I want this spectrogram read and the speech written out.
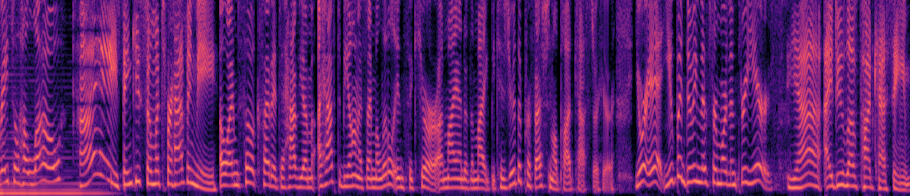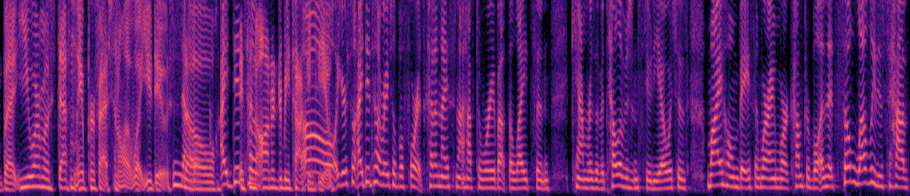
Rachel, hello. Hi, thank you so much for having me. Oh, I'm so excited to have you. I'm, i have to be honest, I'm a little insecure on my end of the mic because you're the professional podcaster here. You're it. You've been doing this for more than three years. Yeah, I do love podcasting, but you are most definitely a professional at what you do. No, so I did. It's tell, an honor to be talking oh, to you. Oh, you're so. I did tell Rachel before. It's kind of nice to not have to worry about the lights and cameras of a television studio, which is my home base and where I'm more comfortable. And it's so lovely just to have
